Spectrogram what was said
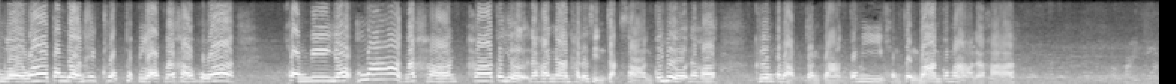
ำเลยว่าต้องเดินให้ครบทุกล็อกนะคะ เพราะว่า ของดีเยอะมากนะคะ ผ้าก็เยอะนะคะ งานหัตถศิลป์จักสารก็เยอะนะคะ เครื่องประดับต่างๆ ก็มีของแต่งบ้านก็มานะคะไข่นวด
